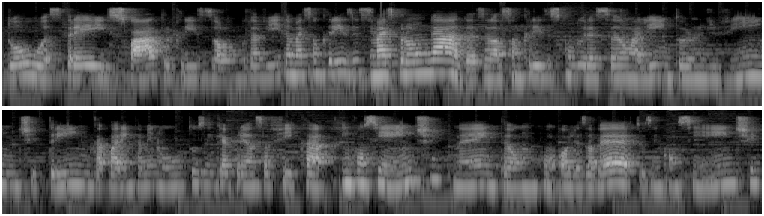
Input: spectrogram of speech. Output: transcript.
duas, três, quatro crises ao longo da vida, mas são crises mais prolongadas. Elas são crises com duração ali em torno de 20, 30, 40 minutos, em que a criança fica inconsciente, né? Então, com olhos abertos, inconsciente,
